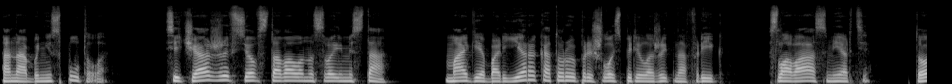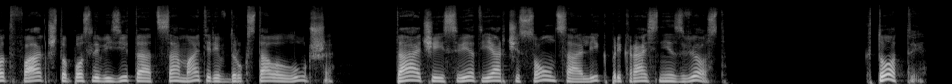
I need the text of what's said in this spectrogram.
Она бы не спутала. Сейчас же все вставало на свои места. Магия барьера, которую пришлось переложить на фриг, слова о смерти, тот факт, что после визита отца матери вдруг стало лучше, та, чей свет ярче солнца, а лик прекраснее звезд. «Кто ты?»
